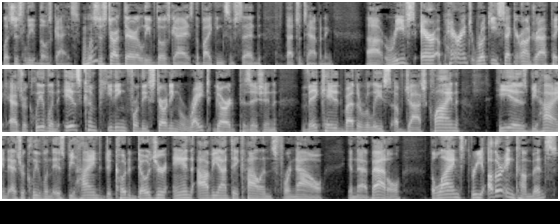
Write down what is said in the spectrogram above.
Let's just leave those guys. Let's just start there. Leave those guys. The Vikings have said that's what's happening. Uh, Reiff's heir apparent rookie second round draft pick Ezra Cleveland is competing for the starting right guard position vacated by the release of Josh Kline. He is behind, Ezra Cleveland is behind Dakota Dozier and Aviante Collins for now in that battle. The line's three other incumbents,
